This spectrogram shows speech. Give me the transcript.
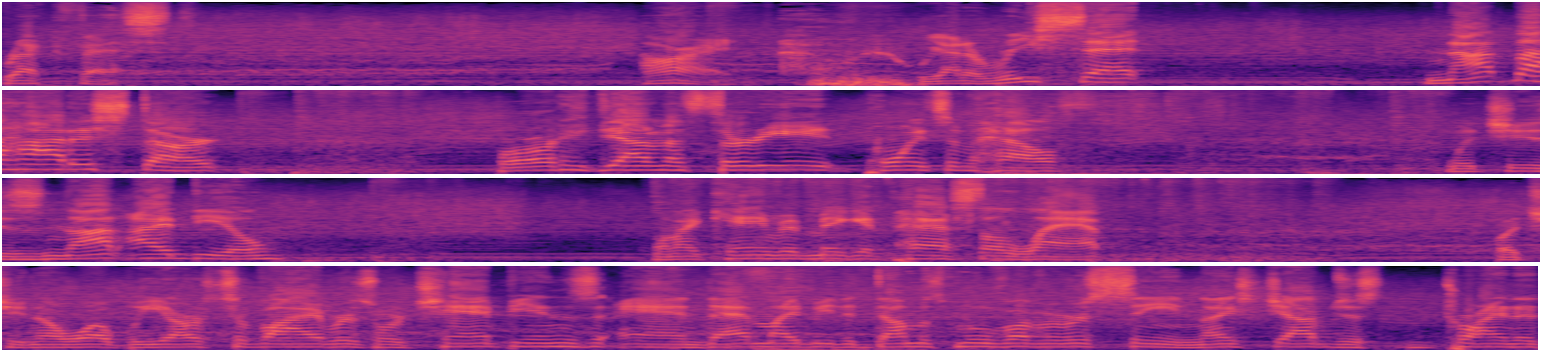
Wreckfest. All right. We got to reset. Not the hottest start. We're already down to 38 points of health, which is not ideal when I can't even make it past a lap. But you know what? We are survivors. We're champions, and that might be the dumbest move I've ever seen. Nice job just trying to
